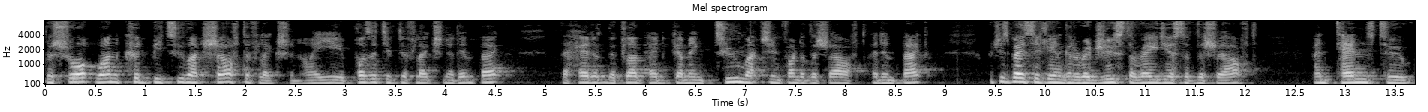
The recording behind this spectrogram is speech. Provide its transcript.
The short one could be too much shaft deflection, i.e., positive deflection at impact. The head of the club head coming too much in front of the shaft at impact, which is basically going to reduce the radius of the shaft and tend to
